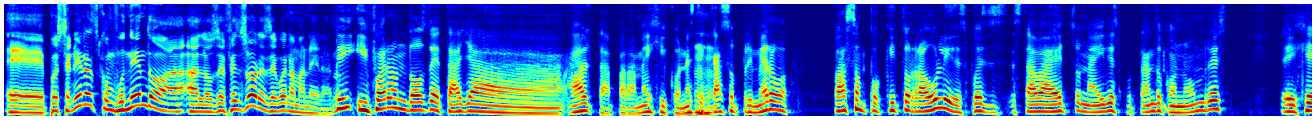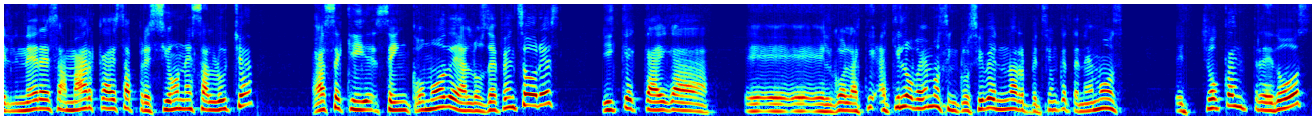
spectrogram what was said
eh, pues terminas confundiendo a, a los defensores de buena manera, ¿no? Sí, y fueron dos de talla alta para México. En este caso, primero pasa un poquito Raúl y después estaba Edson ahí disputando con hombres. Eh, genera esa marca, esa presión, esa lucha, hace que se incomode a los defensores y que caiga eh, eh, el gol. Aquí, aquí lo vemos inclusive en una repetición que tenemos. eh, choca entre dos.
